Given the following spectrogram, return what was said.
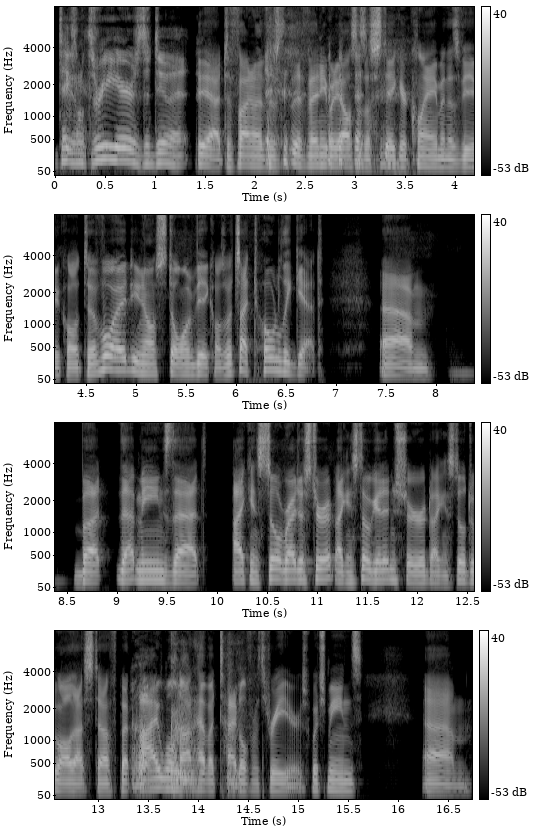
It takes them three years to do it. yeah to find out if, if anybody else has a stake or claim in this vehicle to avoid you know stolen vehicles which i totally get um but that means that I can still register it. I can still get it insured. I can still do all that stuff, but I will not have a title for three years, which means um,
